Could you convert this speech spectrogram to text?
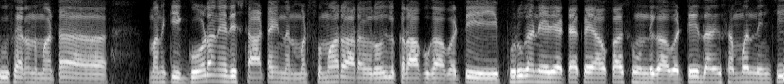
చూసారనమాట మనకి గోడ అనేది స్టార్ట్ అయిందనమాట సుమారు అరవై రోజులు క్రాప్ కాబట్టి పురుగు అనేది అటాక్ అయ్యే అవకాశం ఉంది కాబట్టి దానికి సంబంధించి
